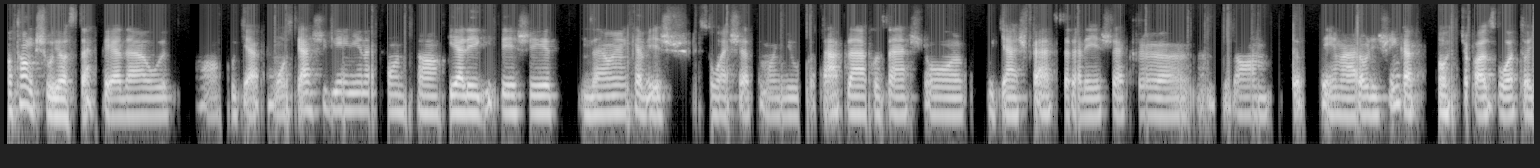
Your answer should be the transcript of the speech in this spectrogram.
ott hangsúlyozták például a kutyák mozgásigényének pont a kielégítését, de olyan kevés szó esett mondjuk a táplálkozásról, kutyás felszerelésekről, nem tudom, több témáról is. Inkább ott csak az volt, hogy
